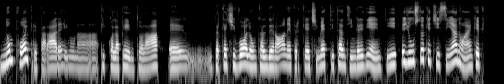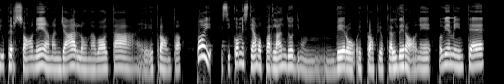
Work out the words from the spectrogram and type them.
non puoi preparare in una piccola pentola, eh, perché ci vuole un calderone, perché ci metti tanti ingredienti, è giusto che ci siano anche più persone a mangiarlo una volta è pronto. Poi, siccome stiamo parlando di un vero e proprio calderone, ovviamente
